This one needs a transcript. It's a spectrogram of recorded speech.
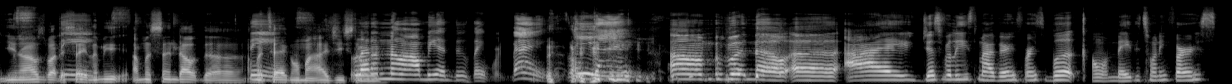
You know, I was about to say, let me I'm gonna send out the uh, I'm gonna tag on my IG story. Let them know I'll be at this thing for things. Um, but no, uh, I just released my very first book on May the 21st.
